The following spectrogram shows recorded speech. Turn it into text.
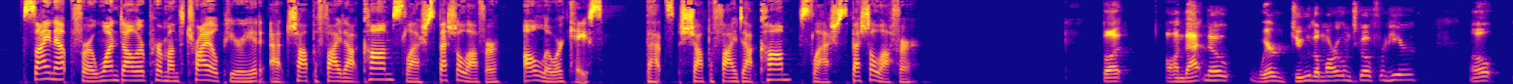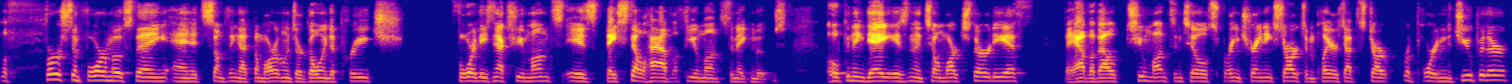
Sign up for a $1 per month trial period at shopify.com slash special offer, all lowercase. That's shopify.com slash special offer. But on that note, where do the Marlins go from here? Well, the first and foremost thing, and it's something that the Marlins are going to preach for these next few months, is they still have a few months to make moves. Opening day isn't until March 30th. They have about two months until spring training starts and players have to start reporting to Jupiter.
